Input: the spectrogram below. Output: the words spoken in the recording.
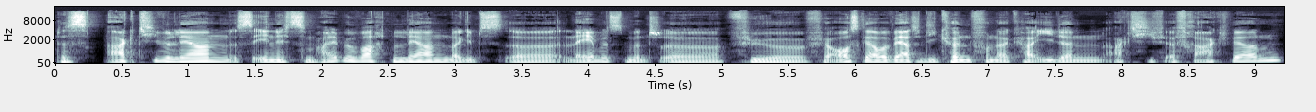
Das aktive Lernen ist ähnlich zum halbüberwachten Lernen. Da gibt's äh, Labels mit äh, für, für Ausgabewerte, die können von der KI dann aktiv erfragt werden.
